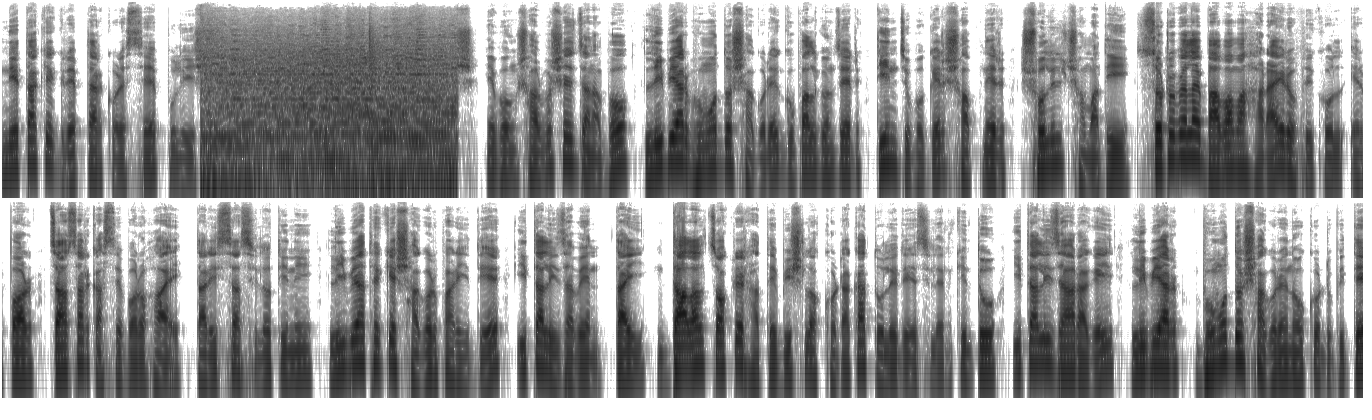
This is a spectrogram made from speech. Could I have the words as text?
নেতাকে গ্রেপ্তার করেছে পুলিশ। এবং সর্বশেষ জানাব, লিবিয়ার ভূমধ্য সাগরে গোপালগঞ্জের তিন যুবকের স্বপ্নের সলিল সমাধি। ছোটবেলায় বাবা মা হারায় রফিকুল, এরপর চাচার কাছে বড় হয়। তার ইচ্ছা ছিল তিনি লিবিয়া থেকে সাগর পাড়ি দিয়ে ইতালি যাবেন। তাই দালাল চক্রের হাতে বিশ লক্ষ টাকা তুলে দিয়েছিলেন। কিন্তু ইতালি যাওয়ার আগেই লিবিয়ার ভূমধ্য সাগরে নৌকোডুবিতে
